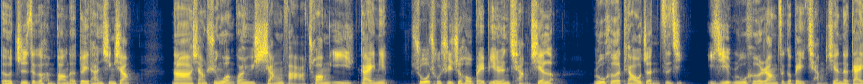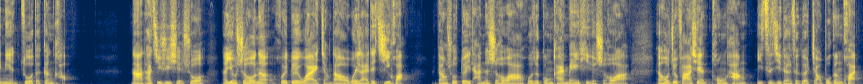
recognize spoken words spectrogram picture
得知这个很棒的对谈信箱。那想询问关于想法、创意、概念说出去之后被别人抢先了，如何调整自己？”以及如何让这个被抢先的概念做得更好。那他继续写说，那有时候呢，会对外讲到未来的计划，比方说对谈的时候啊，或者公开媒体的时候啊，然后就发现同行比自己的这个脚步更快。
